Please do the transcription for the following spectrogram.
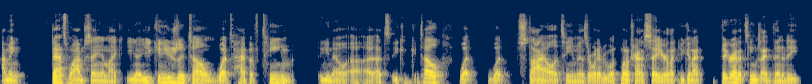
I mean, that's why I'm saying like you know you can usually tell what type of team you know uh, uh you can tell what what style a team is or whatever what I'm trying to say here. Like you can figure out a team's identity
